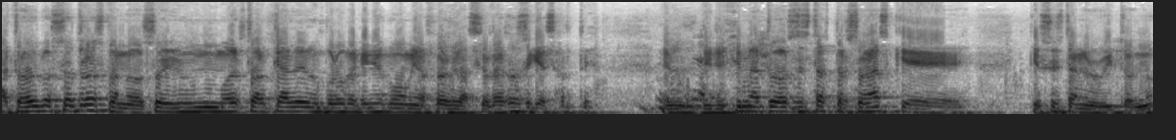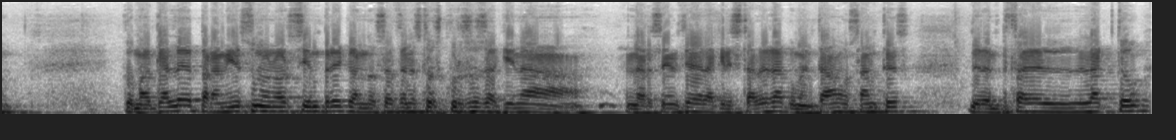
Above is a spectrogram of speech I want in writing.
a todos vosotros cuando soy un modesto alcalde de un pueblo pequeño como Miraflores de la Sierra. Eso sí que es arte. El dirigirme a todas estas personas que, que sois tan eruditos, ¿no? Como alcalde, para mí es un honor siempre cuando se hacen estos cursos aquí en la, en la residencia de la Cristalera. Comentábamos antes de empezar el, acto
